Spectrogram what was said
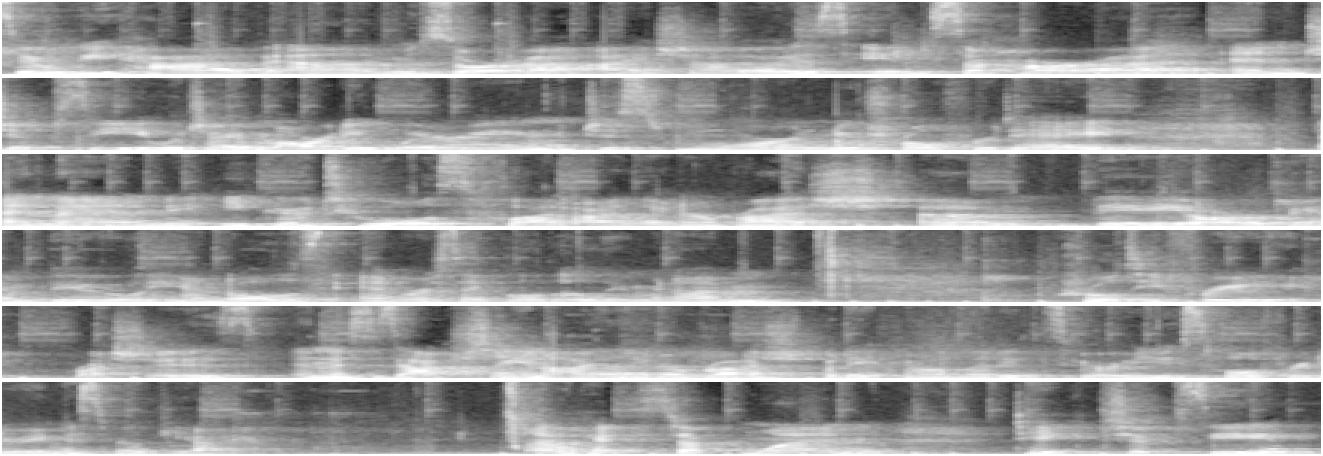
So we have um, Zorah eyeshadows in Sahara and Gypsy, which I'm already wearing, just more neutral for day. And then Ecotools flat eyeliner brush. Um, they are bamboo handles and recycled aluminum cruelty-free brushes. And this is actually an eyeliner brush, but I found that it's very useful for doing a smoky eye. Okay, step one, take Gypsy.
